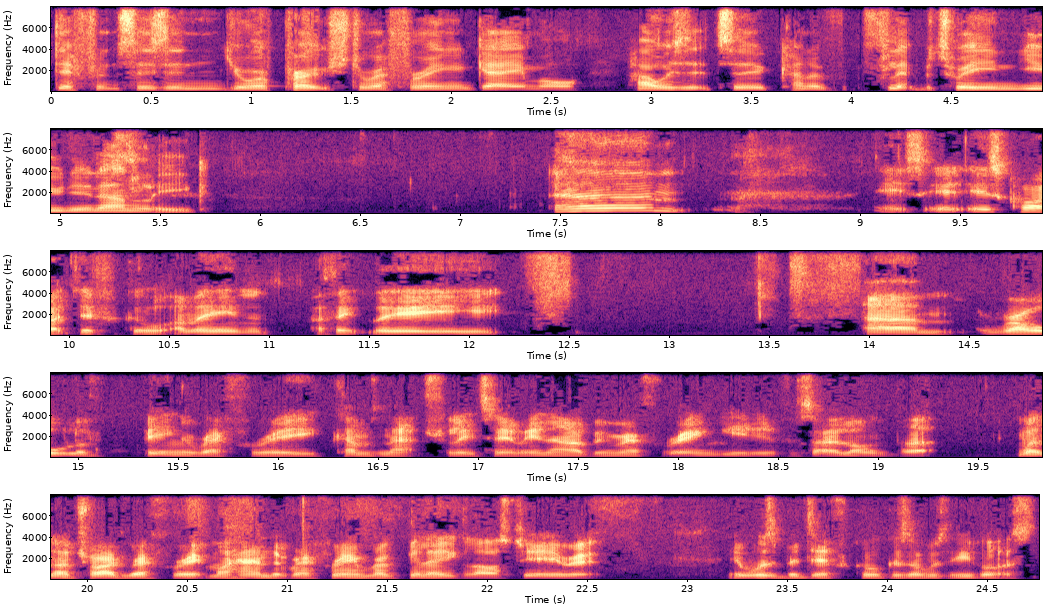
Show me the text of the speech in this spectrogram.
differences in your approach to refereeing a game, or how is it to kind of flip between union and league? Um, it's it is quite difficult. I mean, I think the um, role of being a referee comes naturally to me now. I've been refereeing union for so long, but when I tried referee my hand at refereeing rugby league last year, it it was a bit difficult because obviously you've got a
